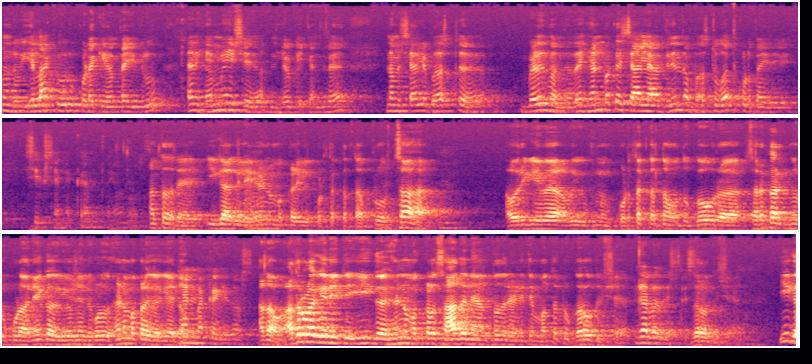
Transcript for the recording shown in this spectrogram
ಒಂದು ಇಲಾಖೆಯವರು ಕೂಡ ಕೇಳ್ತಾ ಇದ್ರು. ನನಗೆ ಹೆಮ್ಮೆ ವಿಷಯ ಅದನ್ನ ಹೇಳ್ಬೇಕಂದ್ರೆ ನಮ್ಮ ಶಾಲೆ ಬಸ್ಟ್ ಬೆಳೆದು ಬಂದದ. ಹೆಣ್ಮಕ್ಳ ಶಾಲೆ ಆದ್ದರಿಂದ ಬಸ್ಟ್ ಒತ್ತು ಕೊಡ್ತಾ ಇದ್ದೀವಿ ಶಿಕ್ಷಣಕ್ಕೆ ಅಂತ ಹೇಳೋದು ಅಂತಂದರೆ ಈಗಾಗಲೇ ಹೆಣ್ಣು ಮಕ್ಕಳಿಗೆ ಕೊಡ್ತಕ್ಕಂಥ ಪ್ರೋತ್ಸಾಹ ಅವರಿಗೆ ಕೊಡ್ತಕ್ಕಂಥ ಒಂದು ಗೌರವ ಸರ್ಕಾರದಿಂದ ಕೂಡ ಅನೇಕ ಯೋಜನೆಗಳು ಹೆಣ್ಣು ಮಕ್ಕಳಿಗಾಗಿ ಅದಾವ. ಅದರೊಳಗೆ ಏನೈತಿ? ಈಗ ಹೆಣ್ಣು ಮಕ್ಕಳ ಸಾಧನೆ ಅಂತಂದ್ರೆ ಏನೈತಿ? ಮತ್ತಷ್ಟು ಗೌರವದ ವಿಷಯ. ಗರ್ವದ ವಿಷಯ. ಗೌರವದ ವಿಷಯ. ಈಗ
